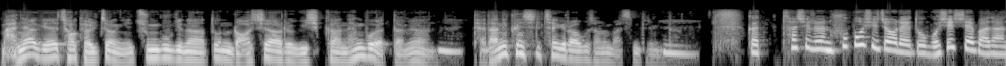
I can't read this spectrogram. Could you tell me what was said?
만약에 저 결정이 중국이나 또는 러시아를 의식한 행보였다면 음. 대단히 큰 실책이라고 저는 말씀드립니다. 음. 그러니까 사실은 후보 시절에도 뭐 실시의 발언,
